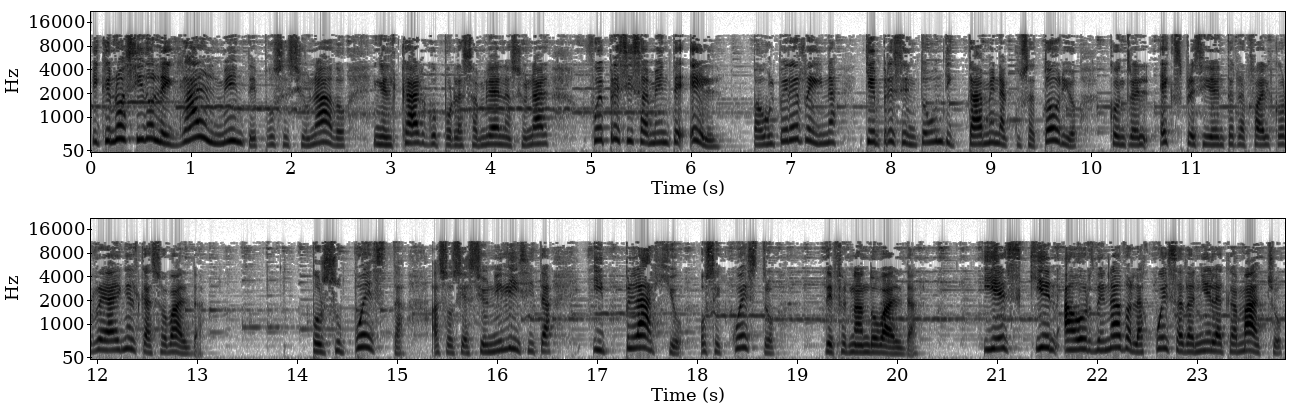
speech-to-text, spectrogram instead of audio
y que no ha sido legalmente posesionado en el cargo por la Asamblea Nacional, fue precisamente él, Paul Pérez Reina, quien presentó un dictamen acusatorio contra el expresidente Rafael Correa en el caso Balda. Por supuesta asociación ilícita y plagio o secuestro de Fernando Valda, y es quien ha ordenado a la jueza Daniela Camacho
